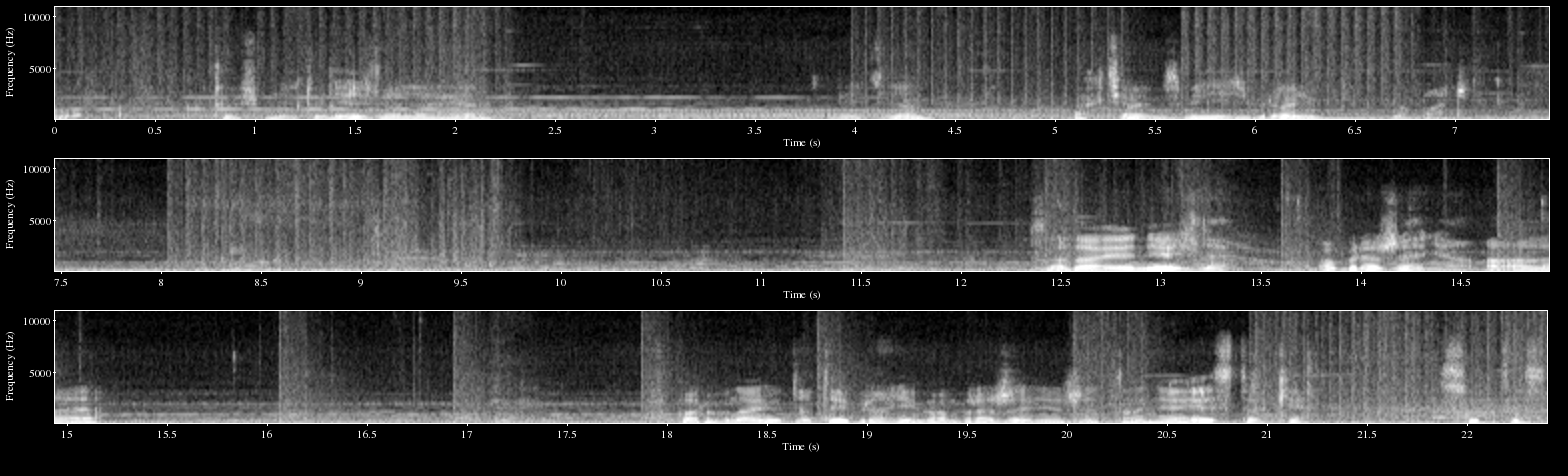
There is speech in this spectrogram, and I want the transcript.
O, ktoś mnie tu nieźle leje. Widzę. A chciałem zmienić broń. No patrz. Zadaje nieźle obrażenia, ale w porównaniu do tej broni mam wrażenie, że to nie jest takie sukces.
